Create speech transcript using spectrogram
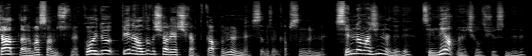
Kağıtları masanın üstüne koydu. Beni aldı dışarıya çıkarttı. Kapının önüne. Sınıfın kapısının önüne. Senin amacın ne dedi? Sen ne yapmaya çalışıyorsun dedi.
